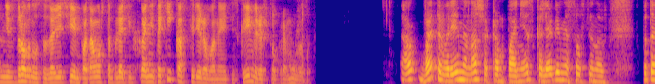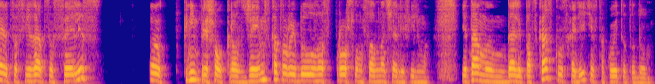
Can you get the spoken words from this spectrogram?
не вздрогнулся за весь фильм, потому что, блядь, их, они такие кастрированные, эти скримеры, что прям ужас. А в это время наша компания с коллегами, собственно, пытаются связаться с Элис. К ним пришел как раз Джеймс, который был у нас в прошлом, в самом начале фильма. И там им дали подсказку, сходите в такой-то дом.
